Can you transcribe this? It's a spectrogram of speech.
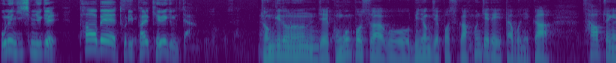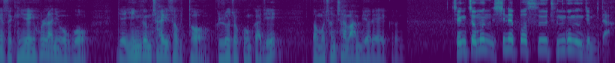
오는 26일 파업에 돌입할 계획입니다. 경기도는 이제 공공버스하고 민영제 버스가 혼재돼 있다 보니까 사업장에서 굉장히 혼란이 오고 이제 임금 차이서부터 근로 조건까지 너무 천차만별의 그런 쟁점은 시내버스 준공영제입니다.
